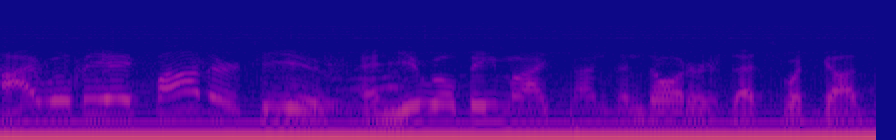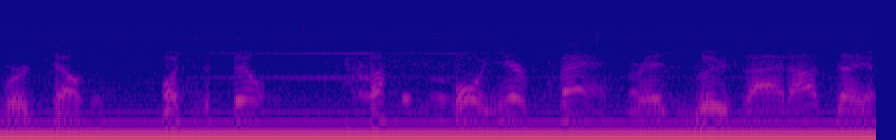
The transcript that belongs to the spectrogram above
I will be a father to you, and you will be my sons and daughters. That's what God's Word tells us. Want you to fill... oh, you're fast, red blue side, I'll tell you.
